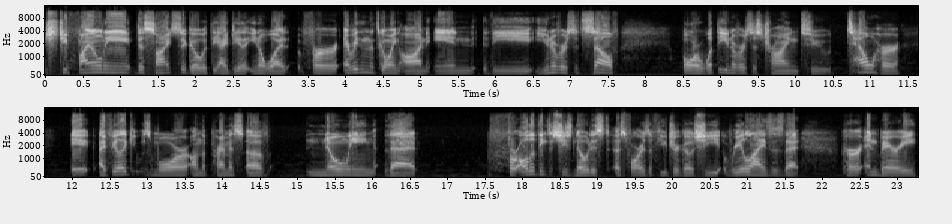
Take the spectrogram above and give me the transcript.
she finally decides to go with the idea that, you know what, for everything that's going on in the universe itself, or what the universe is trying to tell her, it I feel like it was more on the premise of knowing that for all the things that she's noticed as far as the future goes, she realizes that her and Barry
